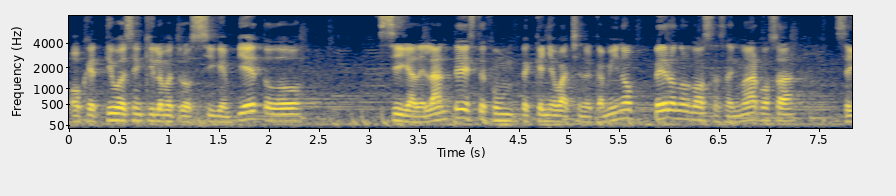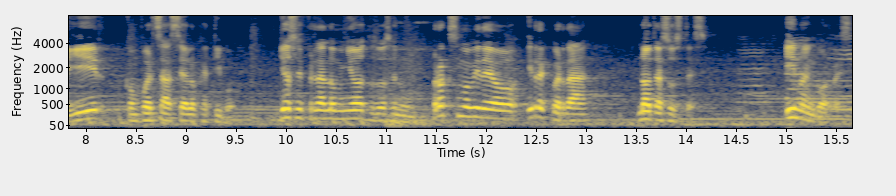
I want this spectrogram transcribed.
objetivo de 100 kilómetros sigue en pie, todo sigue adelante. Este fue un pequeño bache en el camino, pero no nos vamos a desanimar, vamos a seguir con fuerza hacia el objetivo. Yo soy Fernando Muñoz, nos vemos en un próximo video y recuerda, no te asustes y no engordes.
